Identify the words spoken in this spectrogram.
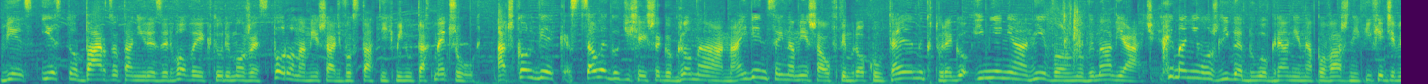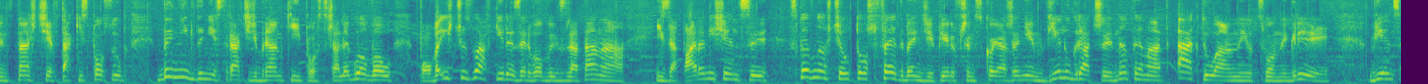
więc jest to bardzo tani rezerwowy, który może sporo namieszać w ostatnich minutach meczu. Aczkolwiek z całego dzisiejszego grona najwięcej namieszał w tym roku ten, którego imienia nie wolno wymawiać. Chyba niemożliwe było granie na poważnie FIFA 19 w taki sposób, by nigdy nie stracić bramki po strzale głową po wejściu z ławki rezerwowych z Latana. I za parę miesięcy z pewnością to Szwed będzie pierwszym skojarzeniem wielu graczy na temat aktualnej odsłony gry. Więc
